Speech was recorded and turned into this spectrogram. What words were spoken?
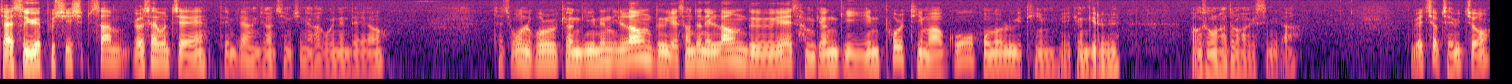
자, SUFC 13 13번째 태미대항전 지금 진행하고 있는데요. 자, 지금 오늘 볼 경기는 1라운드 예선전 1라운드의 3경기인 폴 팀하고 호놀루이 팀의 경기를 방송을 하도록 하겠습니다. 매치업 재밌죠?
